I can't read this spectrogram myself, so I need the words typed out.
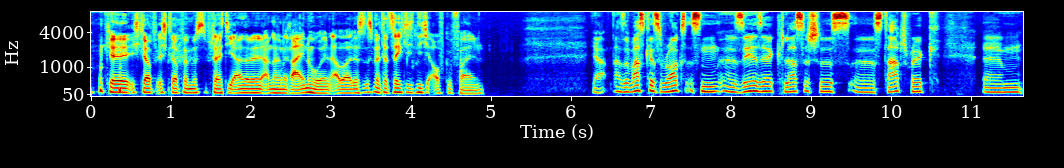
Okay, ich glaube, ich glaub, wir müssen vielleicht die einen oder den anderen reinholen, aber das ist mir tatsächlich nicht aufgefallen. Ja, also Vasquez Rocks ist ein äh, sehr, sehr klassisches äh, Star Trek, ähm,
